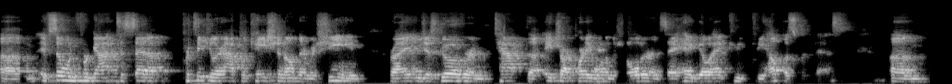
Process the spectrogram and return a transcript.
Um, if someone forgot to set up a particular application on their machine, right, and just go over and tap the HR party one on the shoulder and say, "Hey, go ahead, can you, can you help us with this?" Um,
